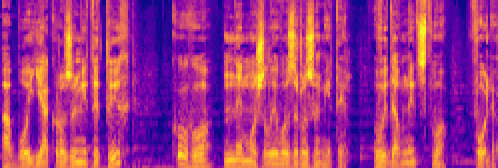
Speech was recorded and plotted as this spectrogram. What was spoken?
або як розуміти тих, кого неможливо зрозуміти. Видавництво Фоліо.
